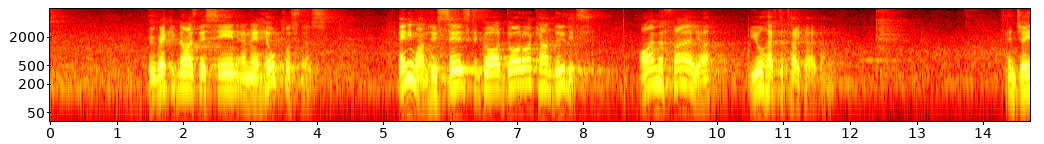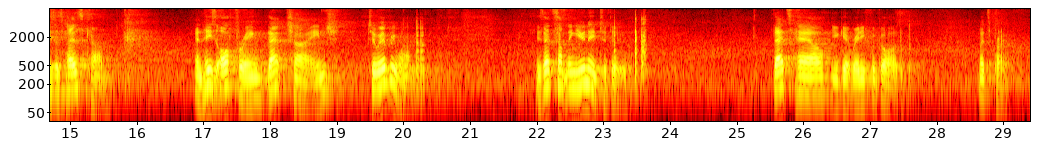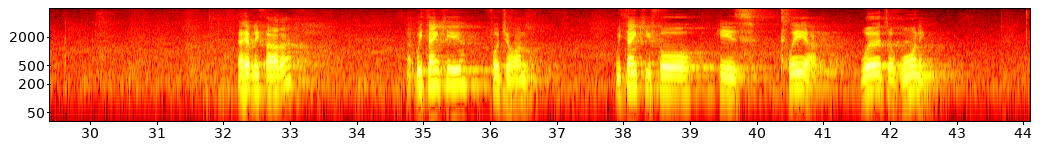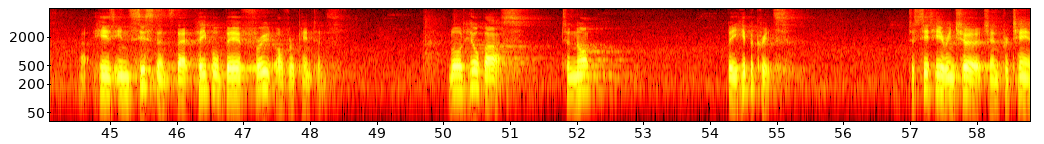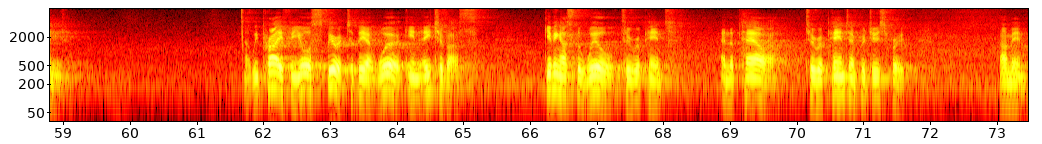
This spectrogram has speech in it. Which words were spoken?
who recognised their sin and their helplessness. Anyone who says to God, God, I can't do this. I'm a failure. You'll have to take over. And Jesus has come. And he's offering that change to everyone. Is that something you need to do? That's how you get ready for God. Let's pray. Our Heavenly Father, we thank you for John. We thank you for his clear words of warning uh, his insistence that people bear fruit of repentance. Lord, help us to not be hypocrites, to sit here in church and pretend. We pray for your Spirit to be at work in each of us, giving us the will to repent and the power to repent and produce fruit. Amen.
